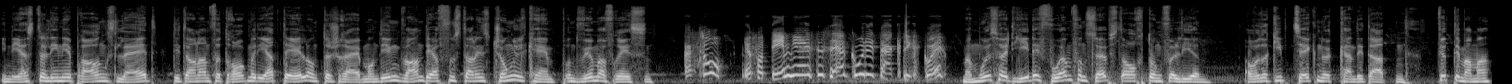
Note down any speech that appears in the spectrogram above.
in erster Linie brauchen's Leute, die dann einen Vertrag mit RTL unterschreiben und irgendwann dürfen's dann ins Dschungelcamp und Würmer fressen. Ja, von dem her ist das eher eine gute Taktik, gell? Man muss halt jede Form von Selbstachtung verlieren. Aber da gibt's eh genug Kandidaten. Vierte Mama.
